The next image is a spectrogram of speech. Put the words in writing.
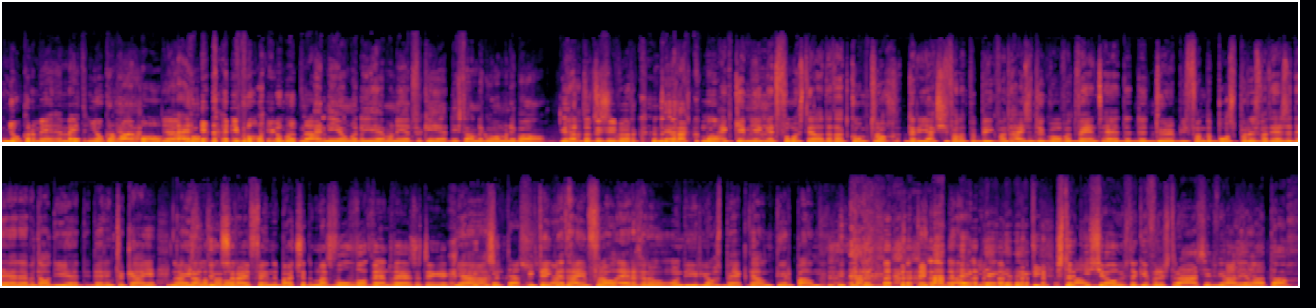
jonker hem, hè? Een meter jonker Ja. Bol. Ja. En hij Bob- hit daar die ballenjongen daar. En die jongen die helemaal niet het verkeerd. Die staan er gewoon met die bal. Ja, dat is je werk. Ja, kom op. En Kim, je net voorstellen dat dat komt toch de reactie van het publiek. Want hij is natuurlijk wel wat wend. Hè? De, de derby van de Bosporus. Wat hebben ze daar eh, met al die eh, daar in Turkije? Nou, Hij is natuurlijk Galatasaray vindt Badje, maar het wel wat wend wezen, denk ik. Ja, ik denk ja. dat hij hem vooral erger onder die Jos Beck dan Tirpan. ik denk het. Die- Stukje show, stukje frustratie, het wie al je wat, toch?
